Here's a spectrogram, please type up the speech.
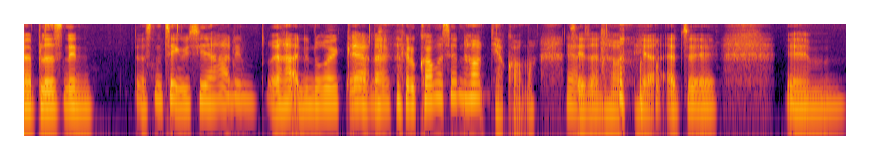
er blevet sådan en, der er sådan en ting, vi siger, jeg har din, jeg har din ryg, ja. Eller kan du komme og sætte en hånd? Jeg kommer, ja. Ja. sætter en hånd her. At, øh, øhm,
